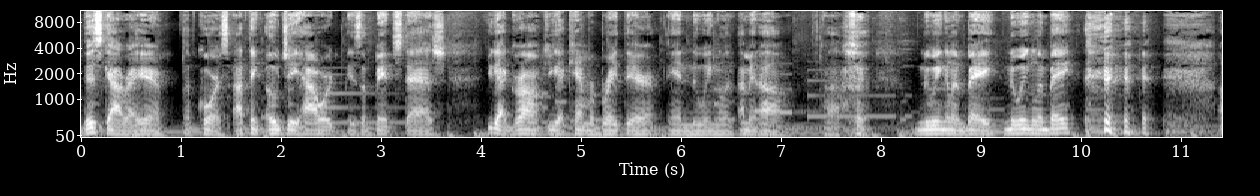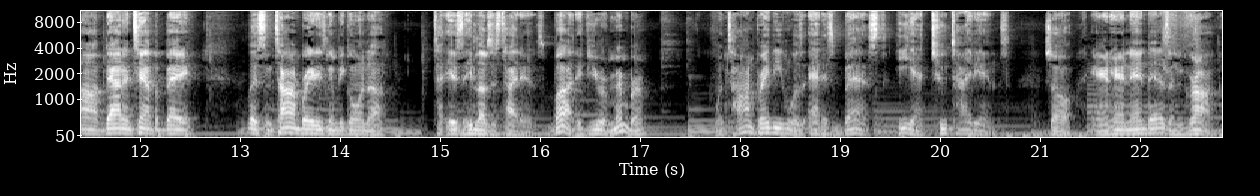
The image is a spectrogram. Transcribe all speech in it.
this guy right here, of course, I think OJ Howard is a bench stash. You got Gronk, you got Cameron Brate there in New England. I mean, um, uh, New England Bay, New England Bay, um, down in Tampa Bay. Listen, Tom Brady's gonna be going to. His, he loves his tight ends, but if you remember, when Tom Brady was at his best, he had two tight ends. So Aaron Hernandez and Gronk.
